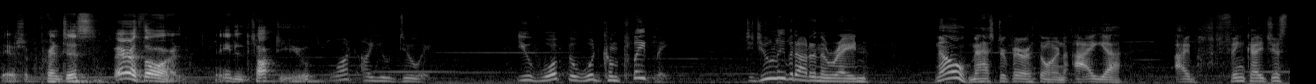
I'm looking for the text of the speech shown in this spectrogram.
There's apprentice Varathorn. I needed to talk to you. What are you doing? You've warped the wood completely. Did you leave it out in the rain? No, Master Varathorn. I, uh, I think I just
